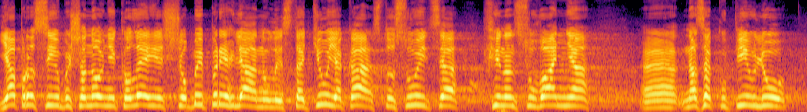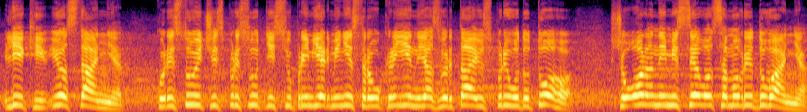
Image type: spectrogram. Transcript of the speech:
Я просив би, шановні колеги, щоб ми переглянули статтю, яка стосується фінансування е, на закупівлю ліків. І останнє. Користуючись присутністю прем'єр-міністра України, я звертаюся з приводу того, що органи місцевого самоврядування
